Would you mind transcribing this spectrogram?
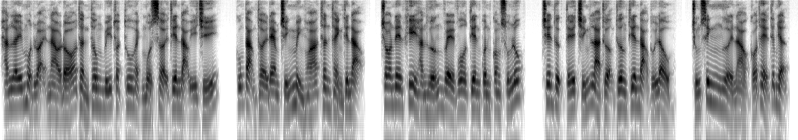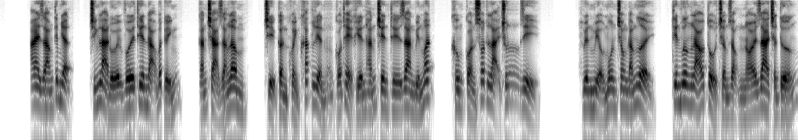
Hắn lấy một loại nào đó thần thông bí thuật thu hoạch một sợi thiên đạo ý chí, cũng tạm thời đem chính mình hóa thân thành thiên đạo, cho nên khi hắn hướng về vô tiên quân cong xuống lúc, trên thực tế chính là thượng thương thiên đạo túi đầu, chúng sinh người nào có thể tiếp nhận? Ai dám tiếp nhận, chính là đối với thiên đạo bất kính, cắn trả giáng lâm chỉ cần khoảnh khắc liền có thể khiến hắn trên thế gian biến mất, không còn sót lại chút gì. Huyền miểu môn trong đám người, thiên vương lão tổ trầm giọng nói ra trận tướng,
